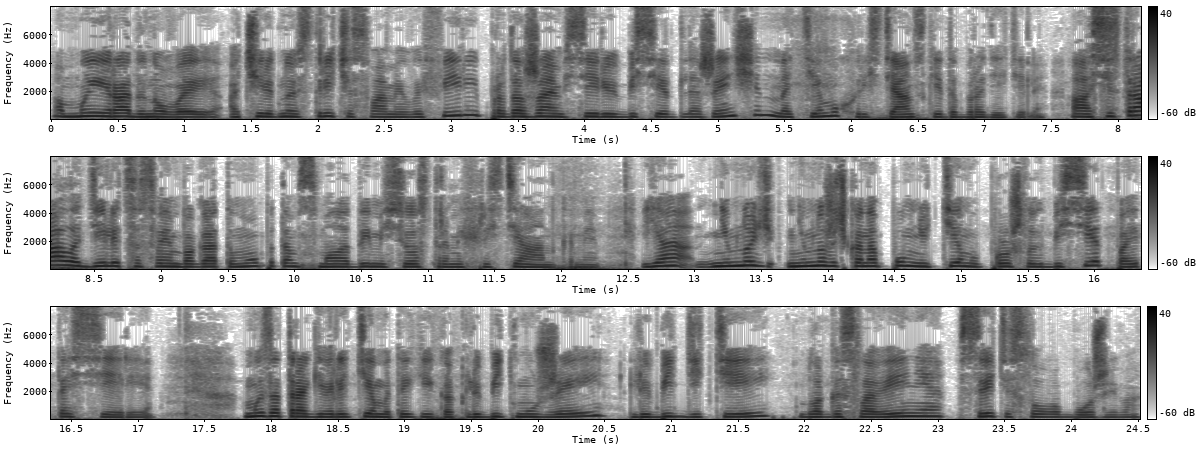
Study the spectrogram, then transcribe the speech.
Мы рады новой очередной встрече с вами в эфире. Продолжаем серию бесед для женщин на тему христианские добродетели. А сестра Алла делится своим богатым опытом с молодыми сестрами-христианками. Я немнож, немножечко напомню тему прошлых бесед по этой серии. Мы затрагивали темы такие, как любить мужей, любить детей, благословение в свете Слова Божьего.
